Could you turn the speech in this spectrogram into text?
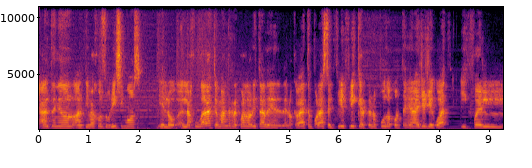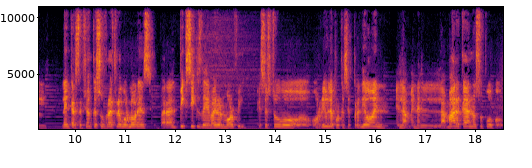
ha tenido altibajos durísimos. Y la jugada que más le recuerdo ahorita de, lo que va de temporada es el flip flicker que no pudo contener a JJ Watt y fue la intercepción que sufre Trevor Lawrence para el pick six de Byron Murphy. Eso estuvo horrible porque se perdió en, la, marca, no supo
